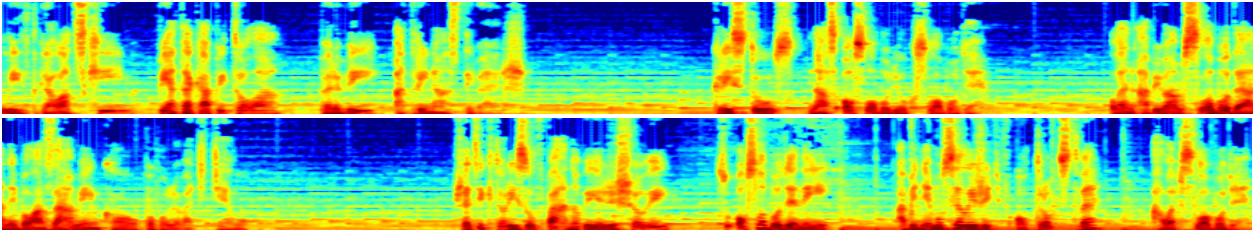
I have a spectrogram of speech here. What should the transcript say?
List Galackým, 5. kapitola, 1. a 13. verš. Kristus nás oslobodil k slobode. Len aby vám sloboda nebola zámienkou povoľovať telu. Všetci, ktorí sú v pánovi Ježišovi, sú oslobodení, aby nemuseli žiť v otroctve, ale v slobode.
